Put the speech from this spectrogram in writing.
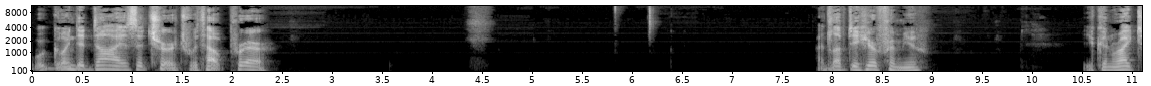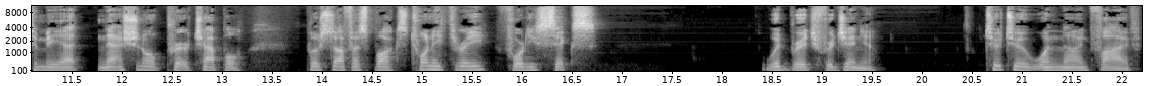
We're going to die as a church without prayer. I'd love to hear from you. You can write to me at National Prayer Chapel, Post Office Box 2346, Woodbridge, Virginia 22195.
